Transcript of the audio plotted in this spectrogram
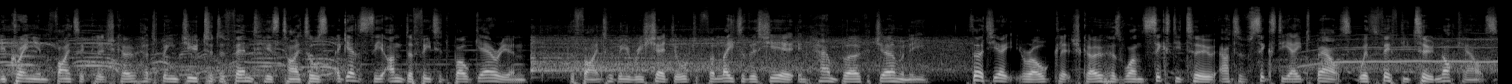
Ukrainian fighter Klitschko had been due to defend his titles against the undefeated Bulgarian. The fight will be rescheduled for later this year in Hamburg, Germany. 38-year-old Klitschko has won 62 out of 68 bouts with 52 knockouts.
